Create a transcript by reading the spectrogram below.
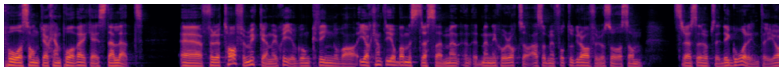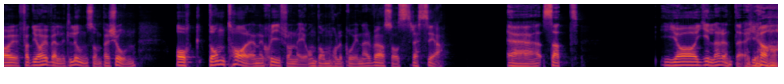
på sånt jag kan påverka istället. Eh, för det tar för mycket energi att gå omkring och vara... Jag kan inte jobba med stressade människor också. Alltså med fotografer och så som stressar upp sig. Det går inte. Jag, för jag är väldigt lugn som person. Och de tar energi från mig om de håller på och är nervösa och stressiga. Eh, så att jag gillar inte. Ja.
